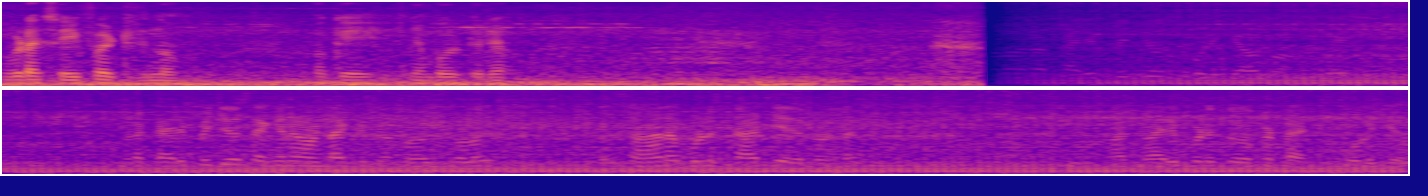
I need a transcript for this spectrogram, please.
ഇവിടെ സേഫായിട്ടിരുന്നോ? ഓക്കെ ഞാൻ പോയിട്ട് വരാം ഇവിടെ കരിമ്പ് ജ്യൂസ് എങ്ങനെ ഉണ്ടാക്കിയിട്ടുണ്ട് നോക്കിക്കോളൂ ഒരു സാധനം പുള്ളി സ്റ്റാർട്ട് ചെയ്തിട്ടുണ്ട് ആ കാര്യപ്പെടുത്ത് നോക്കട്ടെ പൊളിക്കോ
